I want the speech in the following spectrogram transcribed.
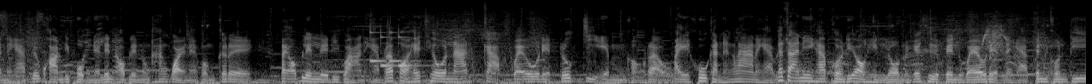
นนะครับด้วยความที่ผมเนี่ยเล่นออฟเลนค่อนข้างบ่อยนะผมก็เลยไปออฟเลนเลยดีกว่านะครับแล้วปล่อยให้เทโอนัสกับไวโอเลตลูก GM ของเราไปคู่กันทั้างล่างนะครับและตานี้ครับคนที่ออกหินโลมเนี่ยก็คือเป็นไวโอเลตนะครับเป็นคนที่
